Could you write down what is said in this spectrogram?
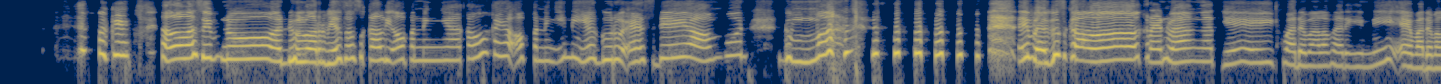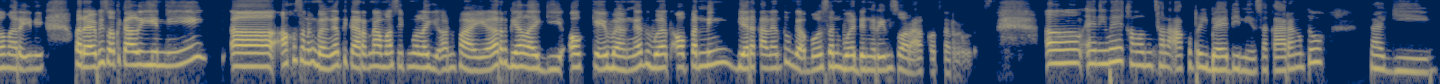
Oke, halo Mas Ibnu. Aduh, luar biasa sekali openingnya. Kamu kayak opening ini ya, guru SD. Ya ampun, gemes. eh, bagus kalau keren banget. Yeay, pada malam hari ini, eh pada malam hari ini, pada episode kali ini, eh, aku seneng banget karena Mas Ibnu lagi on fire. Dia lagi oke banget buat opening, biar kalian tuh nggak bosan buat dengerin suara aku terus. Em, anyway, kalau misalnya aku pribadi nih, sekarang tuh lagi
